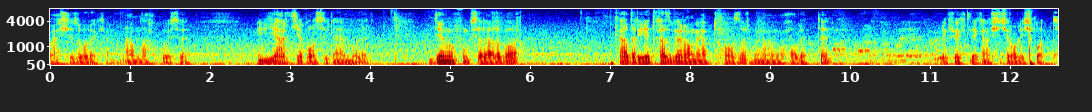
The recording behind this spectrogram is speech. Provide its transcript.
вообще zo'r ekan. Namna qo'ysa yarki qolsanglar ham bo'ladi. Demo funksiyalari bor. Kadr yetkazib bera olmayapti hozir. Mana bu holatda. Effekt lekin ancha chiroyli chiqyapti.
